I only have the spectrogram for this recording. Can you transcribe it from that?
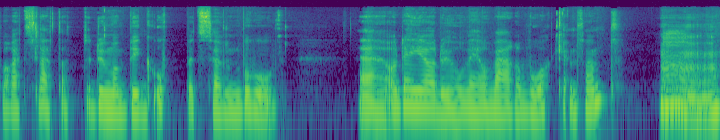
på rett og slett at du må bygge opp et søvnbehov. Eh, og det gjør du jo ved å være våken, sant? Mm.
